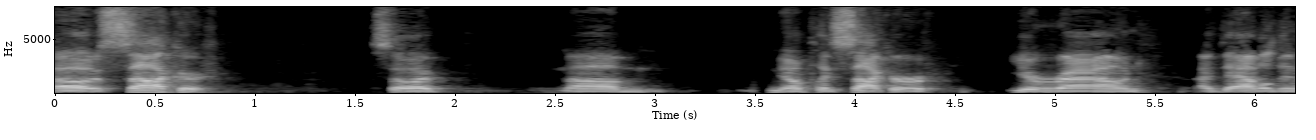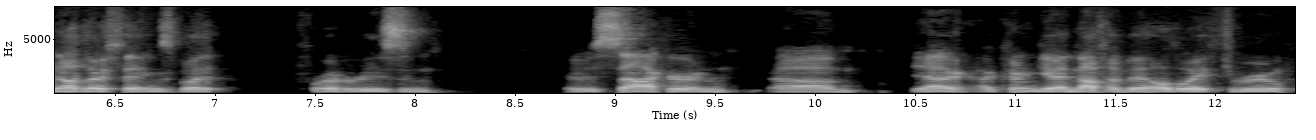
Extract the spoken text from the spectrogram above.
Oh, soccer. So I, um, you know, played soccer year round. I dabbled in other things, but for whatever reason, it was soccer, and um, yeah, I couldn't get enough of it all the way through,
